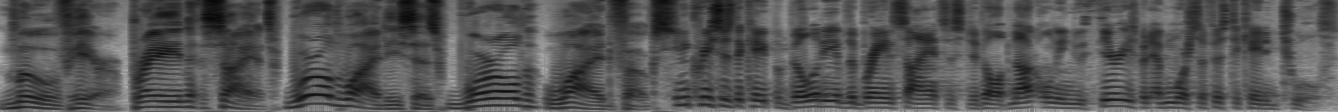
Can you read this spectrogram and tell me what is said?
move here. Brain science. Worldwide, he says. Worldwide, folks. Increases the capability of the brain sciences to develop not only new theories, but ever more sophisticated tools.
